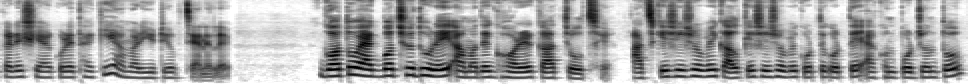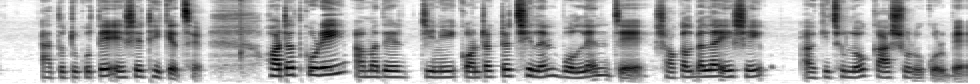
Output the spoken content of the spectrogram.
আকারে শেয়ার করে থাকি আমার ইউটিউব চ্যানেলে গত এক বছর ধরেই আমাদের ঘরের কাজ চলছে। আজকে শেষ হবে, কালকে শেষ হবে করতে করতে এখন পর্যন্ত এতটুকুতে এসে ঠেকেছে। হঠাৎ করেই আমাদের যিনি কন্ট্রাক্টর ছিলেন বললেন যে সকালবেলা এসেই কিছু লোক কাজ শুরু করবে।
